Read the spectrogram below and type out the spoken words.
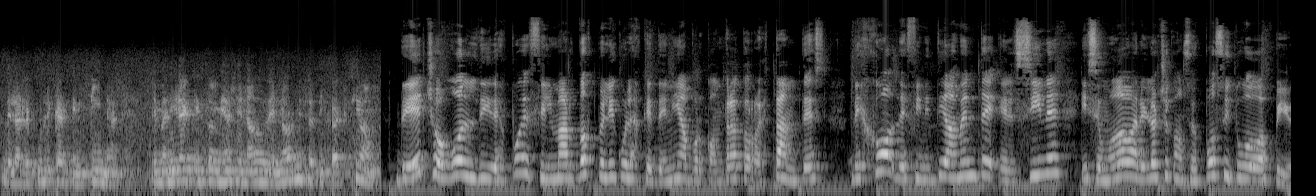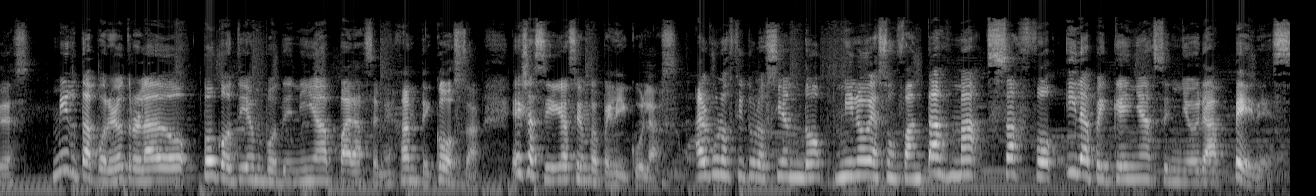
de la República Argentina, de manera que eso me ha llenado de enorme satisfacción. De hecho, Goldie, después de filmar dos películas que tenía por contrato restantes, dejó definitivamente el cine y se mudó a Bariloche con su esposo y tuvo dos pibes. Mirta, por el otro lado, poco tiempo tenía para semejante cosa. Ella siguió haciendo películas. Algunos títulos siendo Mi novia es un fantasma, Safo y la pequeña señora Pérez.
